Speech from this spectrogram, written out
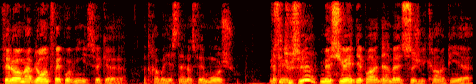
Fait là, ma blonde ne pouvait pas venir. Ça fait que, elle travaillait ce temps-là. Ça fait moi, je. Ah, c'est monsieur- tout ça? Monsieur indépendant, ben ça, j'ai campé à,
